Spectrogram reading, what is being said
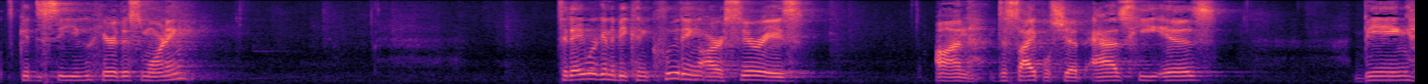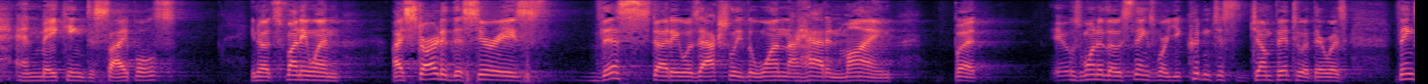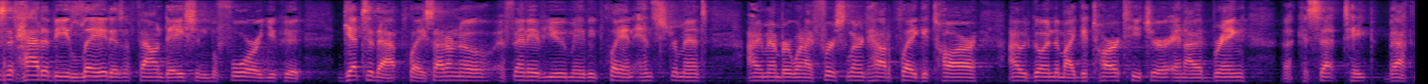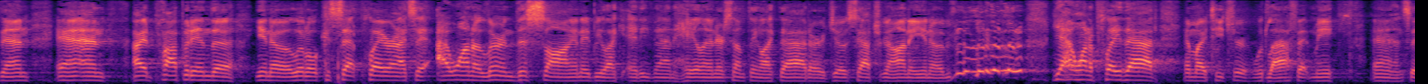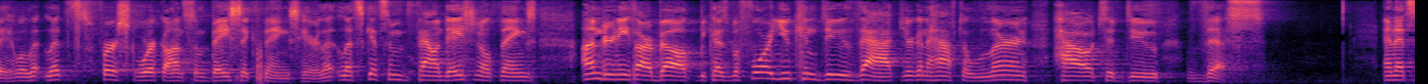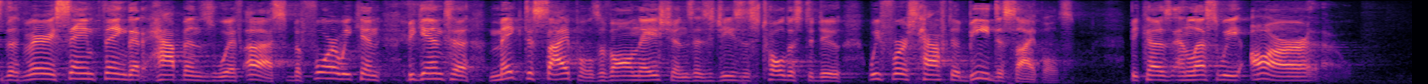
It's good to see you here this morning. Today we're going to be concluding our series on discipleship as He is being and making disciples. You know, it's funny when I started this series, this study was actually the one I had in mind, but it was one of those things where you couldn't just jump into it. There was things that had to be laid as a foundation before you could get to that place. I don't know if any of you maybe play an instrument. I remember when I first learned how to play guitar, I would go into my guitar teacher and I would bring a cassette tape back then and I'd pop it in the, you know, little cassette player and I'd say, I want to learn this song. And it'd be like Eddie Van Halen or something like that or Joe Satriani, you know, yeah, I want to play that. And my teacher would laugh at me and say, well, let, us first work on some basic things here. Let, let's get some foundational things underneath our belt because before you can do that, you're going to have to learn how to do this. And it's the very same thing that happens with us. Before we can begin to make disciples of all nations, as Jesus told us to do, we first have to be disciples. Because unless we are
